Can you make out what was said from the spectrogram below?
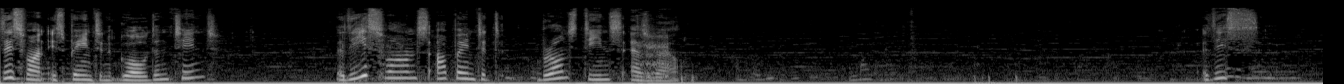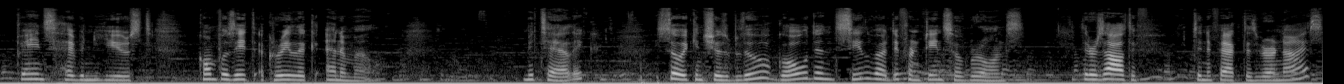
this one is painted golden tint, these ones are painted bronze tints as well. These paints have been used composite acrylic enamel, metallic, so we can choose blue, gold and silver, different tints of bronze. The result of tin effect is very nice.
